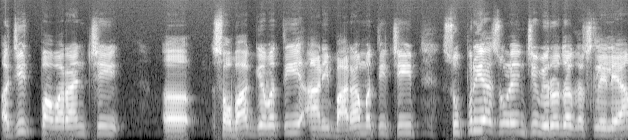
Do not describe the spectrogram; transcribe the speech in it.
अजित पवारांची सौभाग्यवती आणि बारामतीची सुप्रिया सुळेंची विरोधक असलेल्या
